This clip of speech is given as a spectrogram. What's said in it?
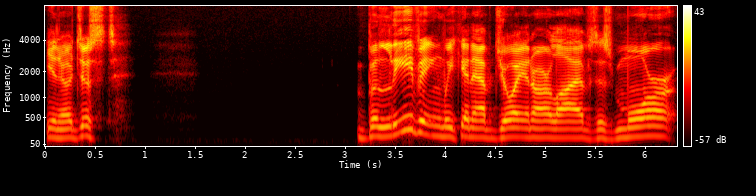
you know, just believing we can have joy in our lives is more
